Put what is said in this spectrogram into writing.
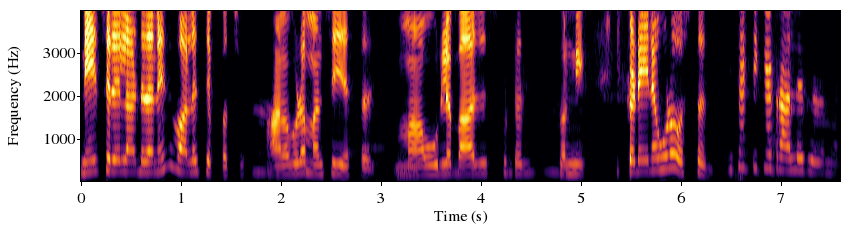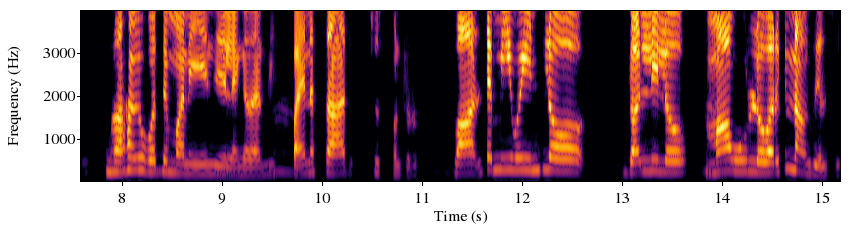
నేచర్ ఎలాంటిది అనేది వాళ్ళే చెప్పొచ్చు. ఆమె కూడా మంచిగా చేస్తది. మా ఊర్లో బాగా చూసుకుంటది. కొన్ని ఇక్కడైనా కూడా వస్తది. ఈసారి టికెట్ రాలేదు కదా మరి? రాకపోతే మనం ఏం చేయలేం కదండి. పైన సార్ చూసుకుంటారు. అంటే మేము ఇంట్లో గల్లీలో మా ఊళ్ళో వరకు నాకు తెలుసు.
